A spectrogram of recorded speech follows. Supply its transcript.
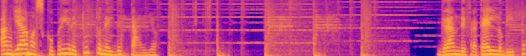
Andiamo a scoprire tutto nel dettaglio. Grande fratello Vip,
